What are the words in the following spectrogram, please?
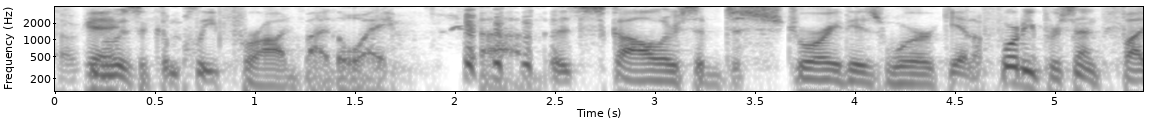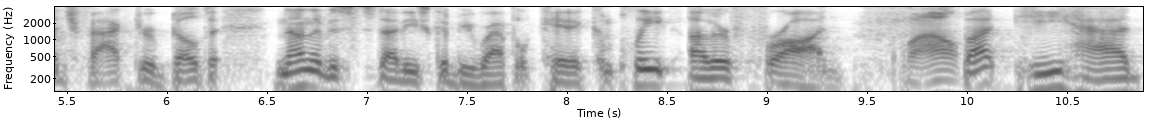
Okay. He was a complete fraud, by the way. Uh, scholars have destroyed his work. He had a 40% fudge factor built. None of his studies could be replicated. Complete, utter fraud. Wow. But he had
